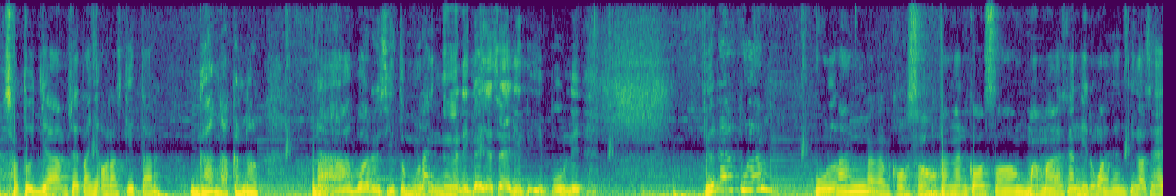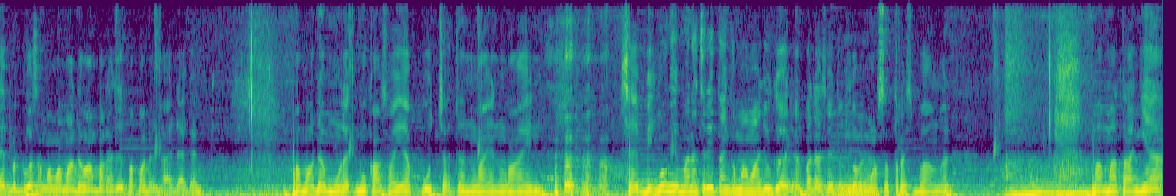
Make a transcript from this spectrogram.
satu jam saya tanya orang sekitar nggak nggak kenal nah baru situ mulai nge nih kayaknya saya ditipu nih. Ya udah pulang. Pulang. Tangan kosong. tangan kosong. Mama kan di rumah kan tinggal saya berdua sama mama doang pada saat papa udah nggak ada kan. Mama udah mulai muka saya pucat dan lain-lain. Saya bingung gimana ceritain ke mama juga dan pada saat itu juga memang stres banget. Mama tanya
